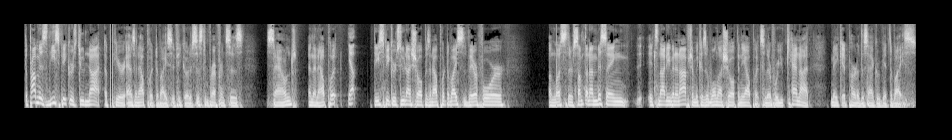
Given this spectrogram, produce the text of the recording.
the problem is these speakers do not appear as an output device. If you go to System Preferences, Sound, and then Output. Yep. These speakers do not show up as an output device. Therefore, unless there's something I'm missing, it's not even an option because it will not show up in the output. So therefore, you cannot make it part of this aggregate device.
